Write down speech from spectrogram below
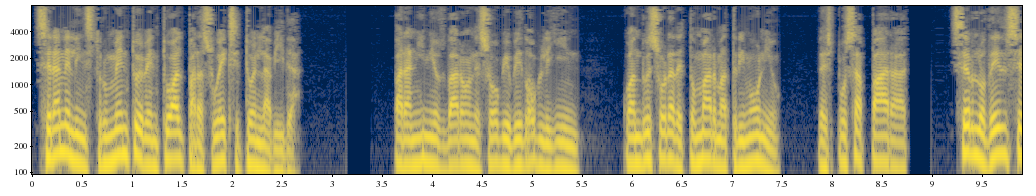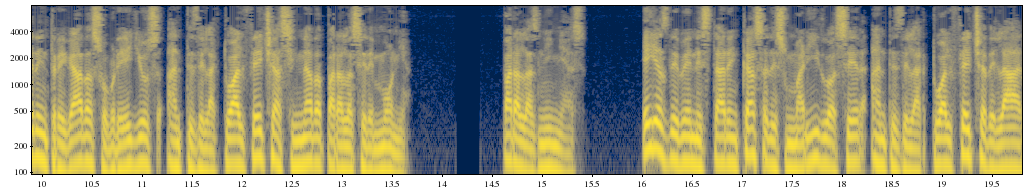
serán el instrumento eventual para su éxito en la vida. Para niños varones obvio cuando es hora de tomar matrimonio, la esposa para serlo debe ser entregada sobre ellos antes de la actual fecha asignada para la ceremonia. Para las niñas, ellas deben estar en casa de su marido a ser antes de la actual fecha de la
